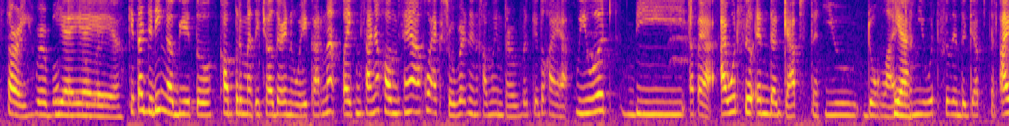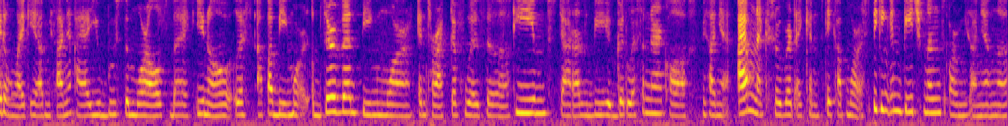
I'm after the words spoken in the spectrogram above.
sorry we're both Yeah, yeah, yeah, yeah. kita jadi nggak begitu compliment each other in a way karena like misalnya kalau misalnya aku extrovert dan kamu introvert gitu kayak we would be apa ya I would fill in the gaps that you don't like Yeah. and you would fill in the gaps that I don't like ya misalnya kayak you boost the morals by you know less apa being more observant being more interactive with the team secara lebih a good listener kalau misalnya I'm an extrovert I can take up more speaking engagements or misalnya nge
